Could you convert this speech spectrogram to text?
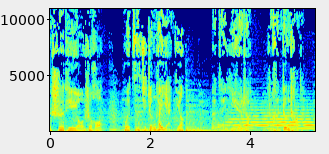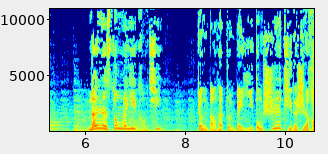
尸体有时候会自己睁开眼睛，在医学上是很正常的。”男人松了一口气。正当他准备移动尸体的时候，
